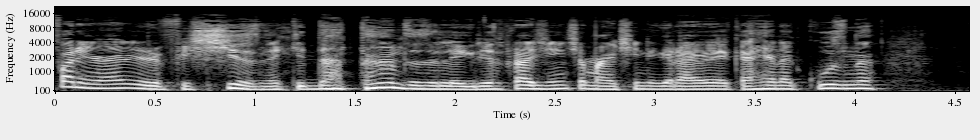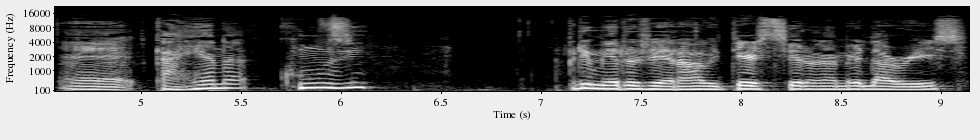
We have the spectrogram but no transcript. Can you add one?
49er FX, né, que dá tantas alegrias pra gente, a Martine Grael e a Carrena Kuzna, é, Carrena Kunze, primeiro geral e terceiro na Merda Race.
